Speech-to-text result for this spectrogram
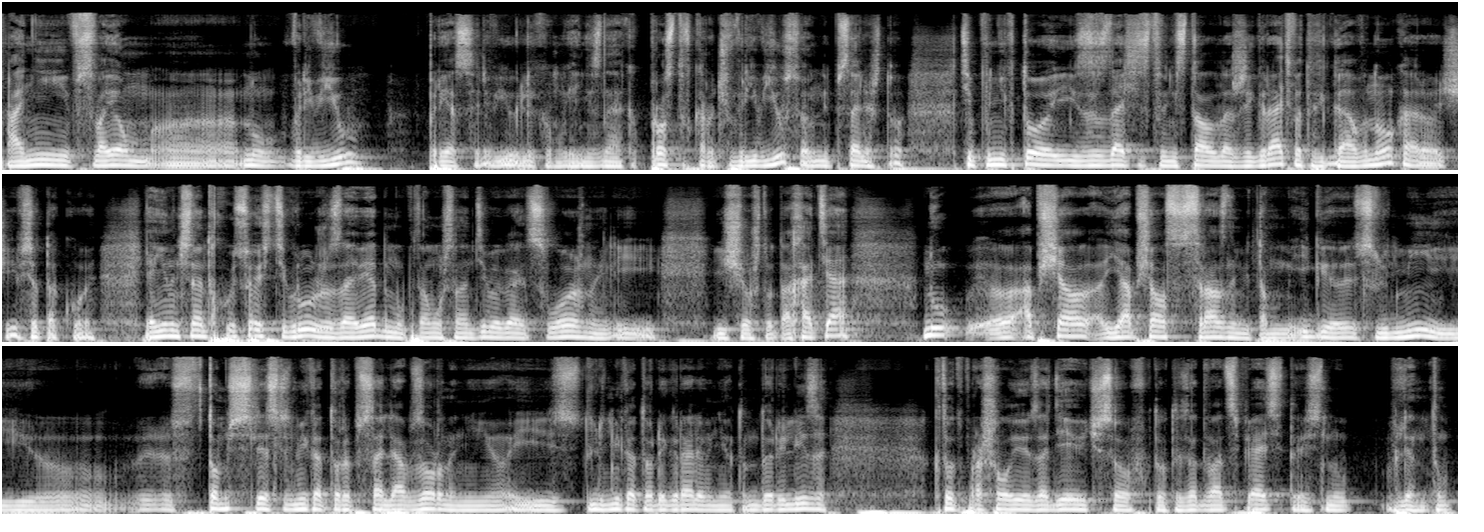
они в своем, э, ну, в ревью пресс-ревью или, я не знаю, как просто, короче, в ревью своем написали, что, типа, никто из издательства не стал даже играть в это говно, короче, и все такое. И они начинают хуесосить игру уже заведомо, потому что она типа говорит сложно или еще что-то. А хотя, ну, э, общал, я общался с разными там игр, с людьми, и, э, в том числе с людьми, которые писали обзор на нее, и с людьми, которые играли в нее там до релиза. Кто-то прошел ее за 9 часов, кто-то за 25, то есть, ну, блин, ну,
